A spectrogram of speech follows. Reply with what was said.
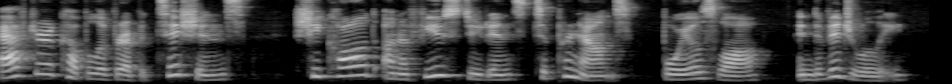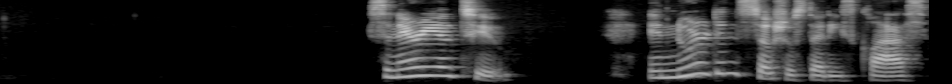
After a couple of repetitions, she called on a few students to pronounce Boyle's Law individually. Scenario 2 in Nuruddin's social studies class,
